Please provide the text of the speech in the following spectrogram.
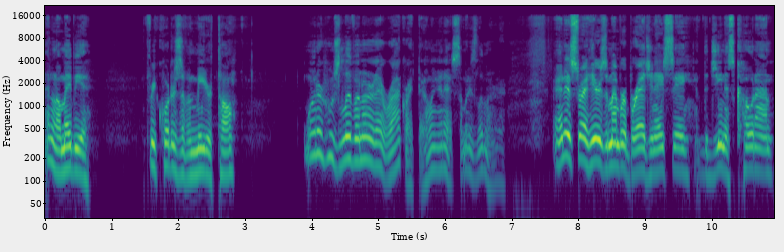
I don't know, maybe a three quarters of a meter tall. Wonder who's living under that rock right there. Look at that. Somebody's living under there. And this right here is a member of Boraginaceae of the genus Codon.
